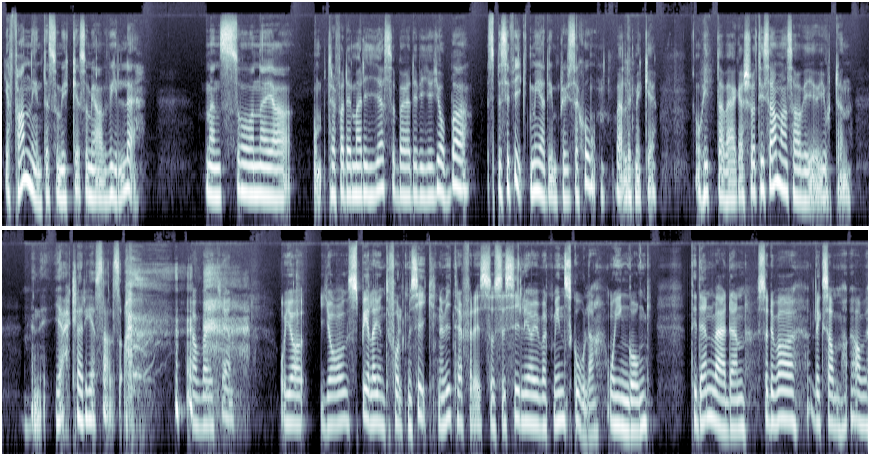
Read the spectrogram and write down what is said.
jag fann inte så mycket som jag ville. Men så när jag träffade Maria så började vi ju jobba specifikt med improvisation väldigt mycket. Och hitta vägar. Så tillsammans har vi ju gjort en, en jäkla resa alltså. Ja, verkligen. Och jag, jag spelar ju inte folkmusik när vi träffades så Cecilia har ju varit min skola och ingång till den världen. Så det var liksom av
